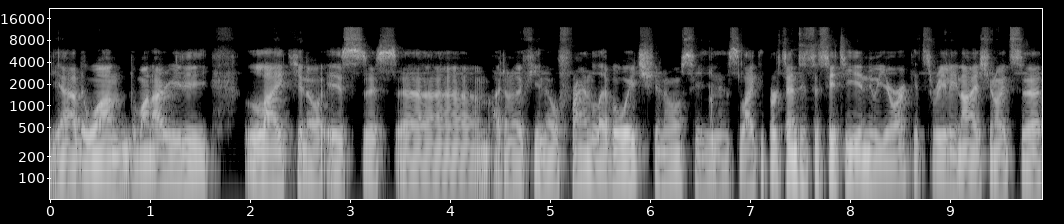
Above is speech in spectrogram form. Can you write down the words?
yeah the one the one i really like you know is this um i don't know if you know fran lebowitz you know she is like pretend a city in new york it's really nice you know it's a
